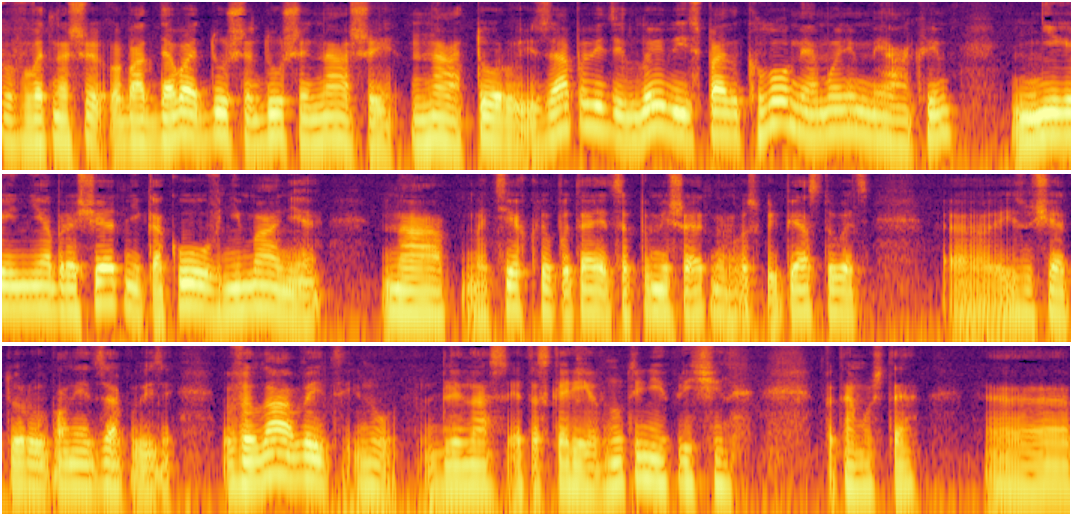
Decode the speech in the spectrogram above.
в отнош... отдавать души, души наши на Тору и заповеди, лойли испал кломи амоним мяквим, не, не обращают никакого внимания на тех, кто пытается помешать нам, воспрепятствовать э, изучать Тору, выполнять заповеди. Велавит, ну, для нас это скорее внутренние причины, потому что э,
